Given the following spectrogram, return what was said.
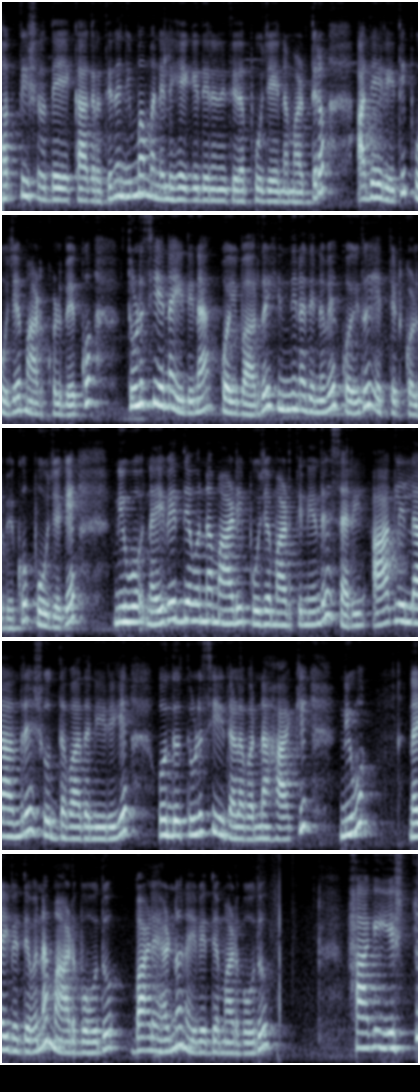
ಭಕ್ತಿ ಶ್ರದ್ಧೆ, ಏಕಾಗ್ರತೆಯಿಂದ ನಿಮ್ಮ ಮನೆಯಲ್ಲಿ ಹೇಗೆ ದಿನನಿತ್ಯದ ಪೂಜೆಯನ್ನು ಮಾಡ್ತೀರೋ, ಅದೇ ರೀತಿ ಪೂಜೆ ಮಾಡಿಕೊಳ್ಬೇಕು. ತುಳಸಿಯನ್ನು ಈ ದಿನ ಕೊಯ್ಬಾರ್ದು. ಹಿಂದಿನ ದಿನವೇ ಕೊಯ್ದು ಎತ್ತಿಟ್ಕೊಳ್ಬೇಕು. ಪೂಜೆಗೆ ನೀವು ನೈವೇದ್ಯವನ್ನು ಮಾಡಿ ಪೂಜೆ ಮಾಡ್ತೀನಿ ಅಂದರೆ ಸರಿ, ಆಗಲಿಲ್ಲ ಅಂದರೆ ಶುದ್ಧವಾದ ನೀರಿಗೆ ಒಂದು ತುಳಸಿ ದಳವನ್ನು ಹಾಕಿ ನೀವು ನೈವೇದ್ಯವನ್ನು ಮಾಡಬಹುದು ಬಾಳೆಹಣ್ಣು ನೈವೇದ್ಯ ಮಾಡ್ಬೋದು. ಹಾಗೆ ಎಷ್ಟು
